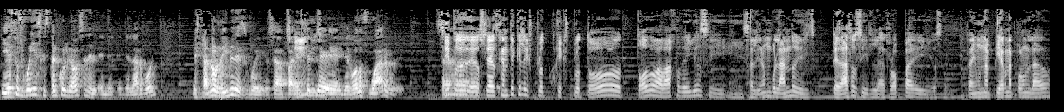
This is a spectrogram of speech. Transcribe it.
Y estos güeyes que están colgados en el, en el, en el árbol están horribles, güey. O sea, parecen Sí, de, de God of War, güey. Sí, pues, o sea, es gente que, le explotó, que explotó todo abajo de ellos y, y salieron volando y pedazos y la ropa y, o sea, traen una pierna por un lado.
